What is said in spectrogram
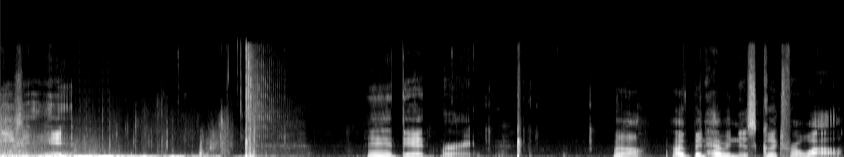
easy to hit. Eh, dead burnt. Well, I've been having this glitch for a while.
